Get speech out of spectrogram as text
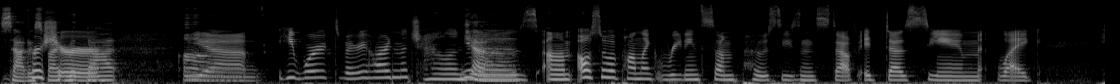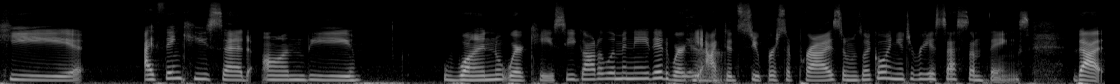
satisfied sure. with that. Yeah, Um, he worked very hard in the challenges. Um, also upon like reading some postseason stuff, it does seem like he, I think he said on the one where Casey got eliminated, where he acted super surprised and was like, "Oh, I need to reassess some things." That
